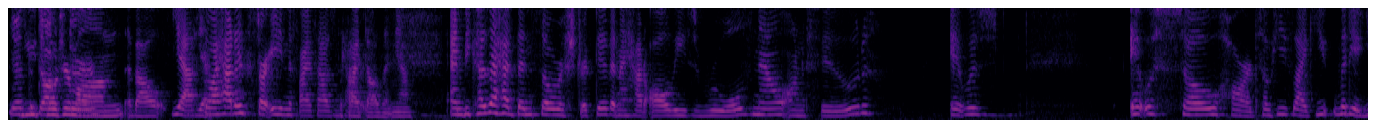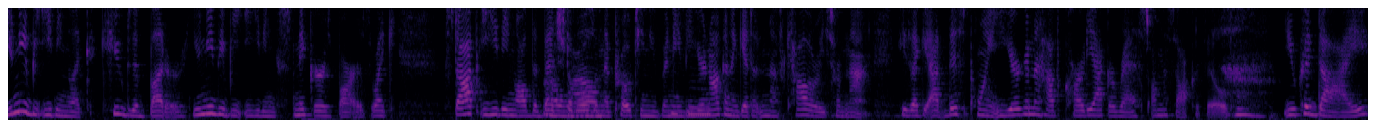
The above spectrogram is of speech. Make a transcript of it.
Yeah, You told your mom about Yeah, so I had to start eating the 5,000 the calories. five thousand. Yeah. And because I had been so restrictive and I had all these rules now on food, it was it was so hard. So he's like, "You Lydia, you need to be eating like cubes of butter. You need to be eating Snickers bars. Like stop eating all the oh, vegetables wow. and the protein you've been eating. You're mm-hmm. not going to get enough calories from that." He's like, "At this point, you're going to have cardiac arrest on the soccer field. You could die."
